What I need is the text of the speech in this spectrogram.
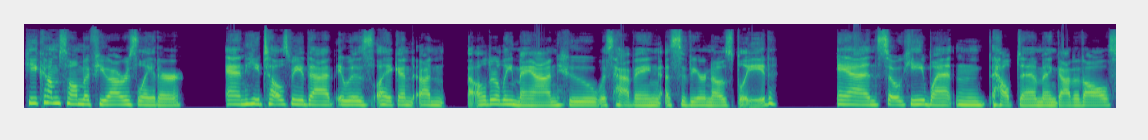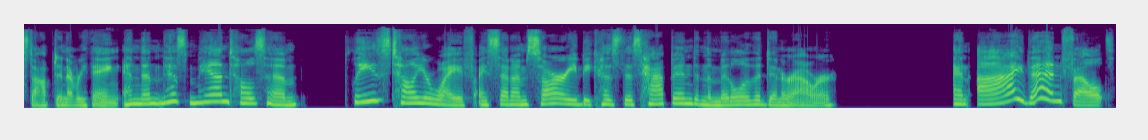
He comes home a few hours later and he tells me that it was like an, an elderly man who was having a severe nosebleed. And so he went and helped him and got it all stopped and everything. And then this man tells him, please tell your wife I said, I'm sorry because this happened in the middle of the dinner hour. And I then felt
